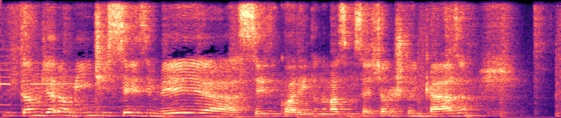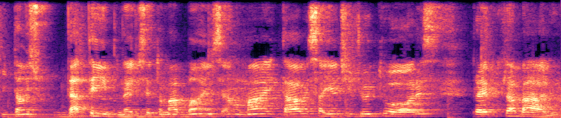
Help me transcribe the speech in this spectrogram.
Então geralmente 6 e meia, 6 e 40, no máximo 7 horas estou em casa. Então isso dá tempo, né? De você tomar banho, se arrumar e tal, e sair antes de 8 horas para ir para o trabalho.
